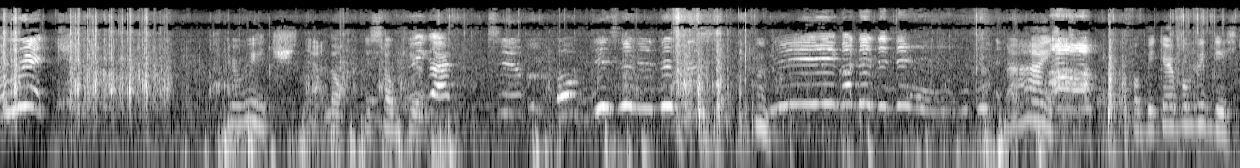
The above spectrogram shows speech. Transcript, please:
I'm rich. You're rich. Yeah, look. It's so cute. We got two. Oh, this is this is. Hmm. We got this. this, this. Nice. Ah. Oh, be careful with this.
